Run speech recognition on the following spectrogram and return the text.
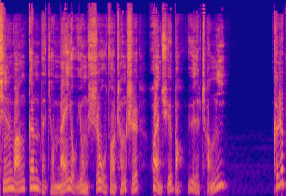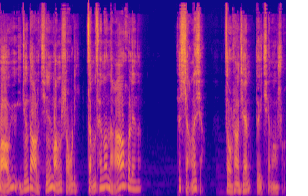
秦王根本就没有用十五座城池换取宝玉的诚意。可是宝玉已经到了秦王手里，怎么才能拿回来呢？他想了想，走上前对秦王说：“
